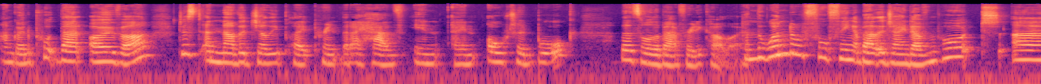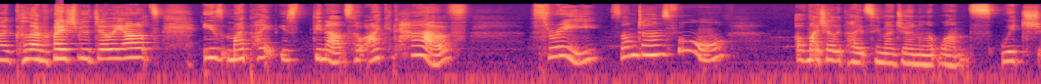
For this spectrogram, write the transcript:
I'm going to put that over just another Gelli plate print that I have in an altered book that's all about Frida Kahlo. And the wonderful thing about the Jane Davenport uh, collaboration with Gelli Arts is my plate is thin thinner, so I can have three, sometimes four, of my Gelli plates in my journal at once, which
